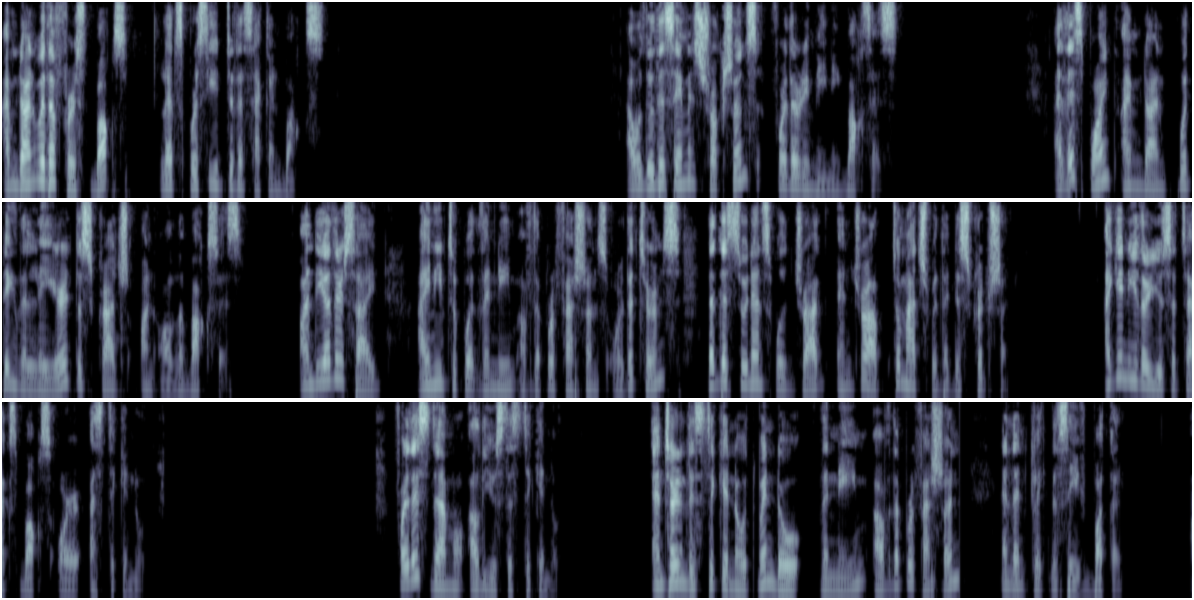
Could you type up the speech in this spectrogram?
I'm done with the first box. Let's proceed to the second box. I will do the same instructions for the remaining boxes. At this point, I'm done putting the layer to scratch on all the boxes. On the other side, I need to put the name of the professions or the terms that the students will drag and drop to match with the description. I can either use a text box or a sticky note. For this demo, I'll use the sticky note. Enter in the sticky note window the name of the profession and then click the Save button.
